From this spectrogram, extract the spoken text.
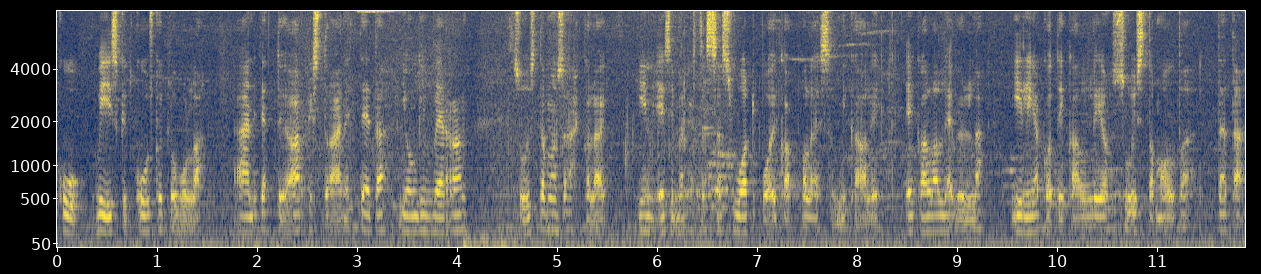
ku- 50-60-luvulla äänitettyjä arkistoäänitteitä jonkin verran, Suistamon sähkölläkin esimerkiksi tässä SWAT Boy-kappaleessa, mikä oli ekalla levyllä Ilja Kotikallio Suistamolta tätä,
